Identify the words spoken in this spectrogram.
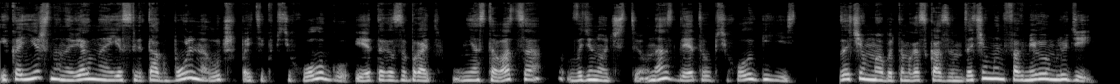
И, конечно, наверное, если так больно, лучше пойти к психологу и это разобрать, не оставаться в одиночестве. У нас для этого психологи есть. Зачем мы об этом рассказываем? Зачем мы информируем людей?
